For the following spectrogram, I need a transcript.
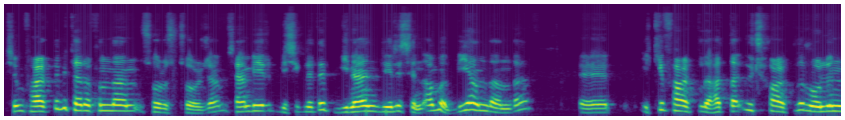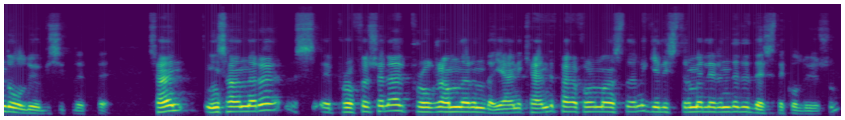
Şimdi farklı bir tarafından soru soracağım. Sen bir bisiklete binen birisin ama bir yandan da e, iki farklı hatta üç farklı rolün de oluyor bisiklette. Sen insanlara e, profesyonel programlarında yani kendi performanslarını geliştirmelerinde de destek oluyorsun.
